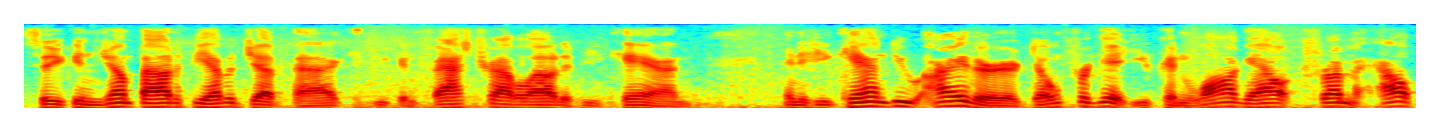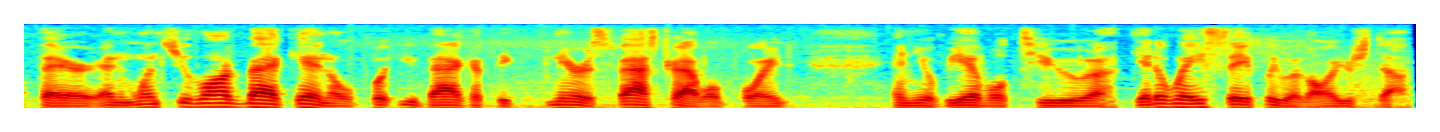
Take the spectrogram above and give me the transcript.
So you can jump out if you have a jetpack, you can fast travel out if you can, and if you can't do either, don't forget you can log out from out there, and once you log back in, it'll put you back at the nearest fast travel point, and you'll be able to uh, get away safely with all your stuff.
